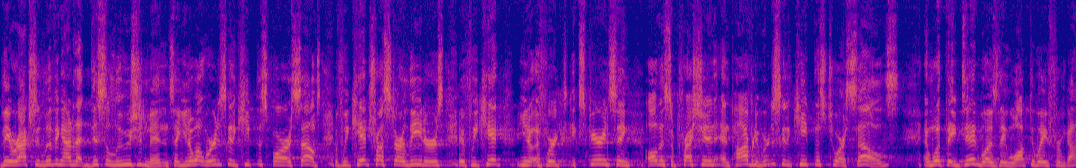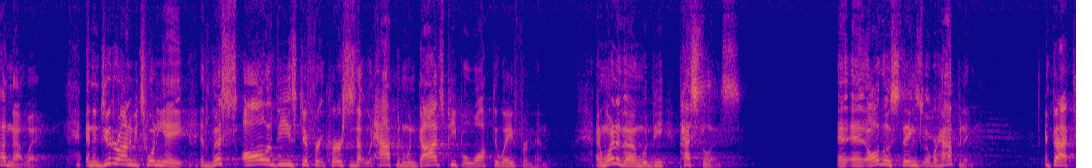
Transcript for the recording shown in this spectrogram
They were actually living out of that disillusionment and saying, you know what, we're just going to keep this for ourselves. If we can't trust our leaders, if we can't, you know, if we're experiencing all this oppression and poverty, we're just going to keep this to ourselves. And what they did was they walked away from God in that way. And in Deuteronomy 28, it lists all of these different curses that would happen when God's people walked away from him. And one of them would be pestilence. And, and all those things that were happening. In fact,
